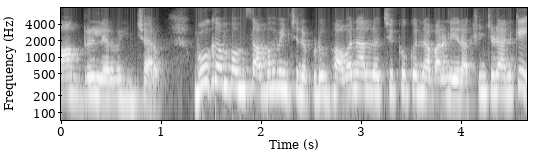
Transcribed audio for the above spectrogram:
మాక్ డ్రిల్ నిర్వహించారు. భూకంపం సంభవించినప్పుడు భవనాల్లో చిక్కుకున్న వారిని రక్షించడానికి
